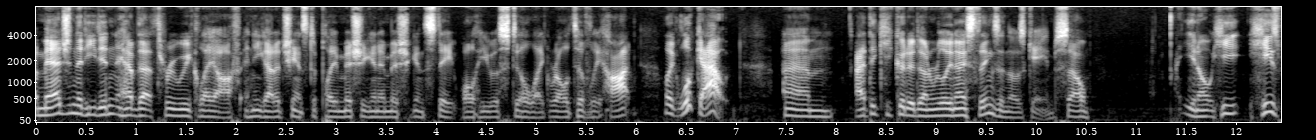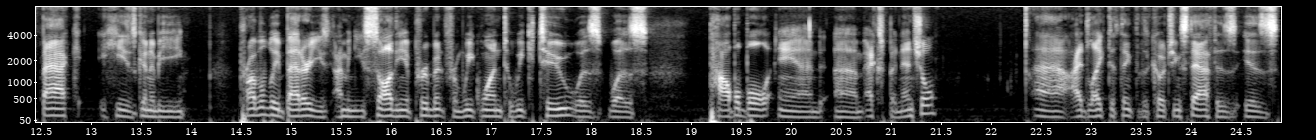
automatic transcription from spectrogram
imagine that he didn't have that three week layoff and he got a chance to play Michigan and Michigan State while he was still like relatively hot. Like, look out. Um, I think he could have done really nice things in those games. So you know, he he's back. He's going to be probably better. You, I mean, you saw the improvement from week one to week two was was palpable and um, exponential. Uh, I'd like to think that the coaching staff is is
